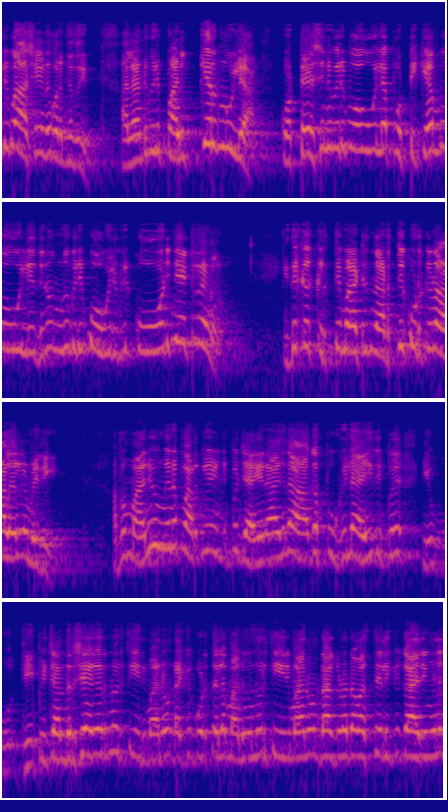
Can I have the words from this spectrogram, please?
ഒരു ഭാഷയാണ് പറഞ്ഞത്. അല്ലാണ്ട് ഇവർ പണിക്കിറങ്ങൂല. കൊട്ടേഷന് ഇവർ പോകൂല പൊട്ടിക്കാൻ പോകൂല ഇതിനൊന്നും ഇവർ പോകൂല ഇവർ കോർഡിനേറ്ററാണ് ഇതൊക്കെ കൃത്യമായിട്ട് നടത്തി കൊടുക്കുന്ന ആളുകളാണ് ഇവർ. അപ്പൊ മനു ഇങ്ങനെ പറഞ്ഞു കഴിഞ്ഞപ്പോൾ ജയരാജന് ആകെ പുകിലായി. ഇപ്പൊ ടി പി ചന്ദ്രശേഖരന് ഒരു തീരുമാനം ഉണ്ടാക്കി കൊടുത്തല്ലേ മനുവിന് ഒരു തീരുമാനം ഉണ്ടാക്കുന്ന ഒരു അവസ്ഥയിലേക്ക് കാര്യങ്ങൾ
